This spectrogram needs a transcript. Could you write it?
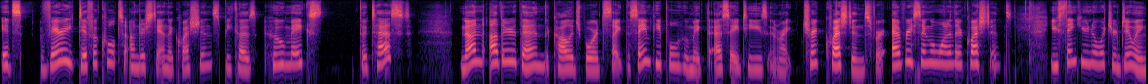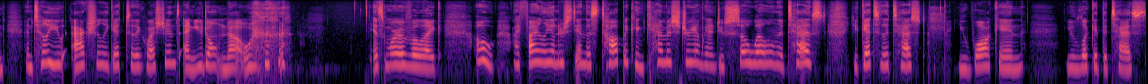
it's very difficult to understand the questions because who makes the test? None other than the College Board site, the same people who make the SATs and write trick questions for every single one of their questions. You think you know what you're doing until you actually get to the questions and you don't know. It's more of a like, oh, I finally understand this topic in chemistry. I'm going to do so well on the test. You get to the test, you walk in, you look at the test,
